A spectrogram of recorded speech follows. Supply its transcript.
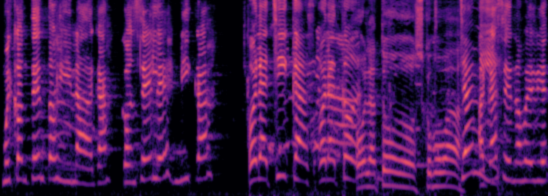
muy contentos y nada, acá con Celes, Mica, Hola, chicas. Hola a todos. Hola a todos, ¿cómo va? Yami, acá se nos ve bien.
